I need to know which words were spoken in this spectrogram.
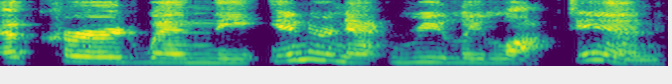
occurred when the internet really locked in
